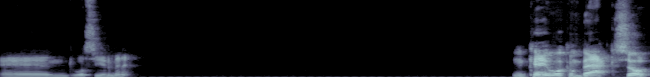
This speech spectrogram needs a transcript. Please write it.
and we'll see you in a minute. Okay, welcome back. So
